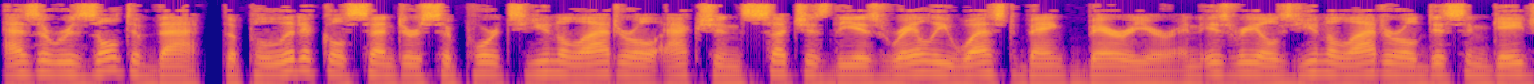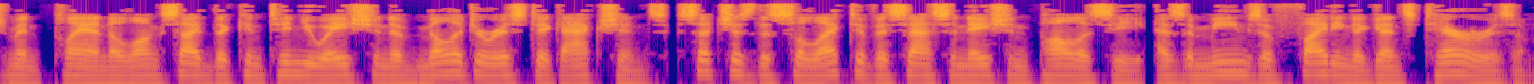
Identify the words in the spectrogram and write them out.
As a result of that, the political center supports unilateral actions such as the Israeli West Bank barrier and Israel's unilateral disengagement plan alongside the continuation of militaristic actions such as the selective assassination policy as a means of fighting against terrorism.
